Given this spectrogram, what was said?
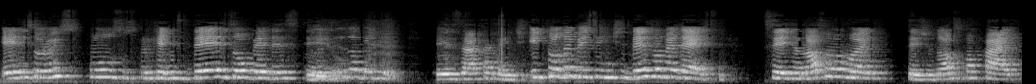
Eles foram expulsos porque eles desobedeceram. Exatamente. E toda vez que a gente desobedece, seja nossa mamãe, seja o nosso papai,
